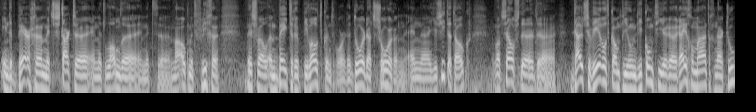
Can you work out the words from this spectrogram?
in de bergen met starten en met landen, en met, maar ook met vliegen, best wel een betere piloot kunt worden door dat soren. En je ziet dat ook, want zelfs de, de Duitse wereldkampioen die komt hier regelmatig naartoe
